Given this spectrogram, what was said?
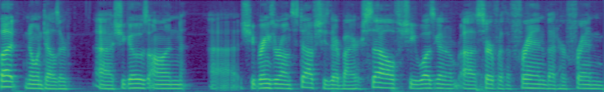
but no one tells her. Uh, she goes on uh, she brings her own stuff. She's there by herself. She was going to uh, surf with a friend, but her friend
